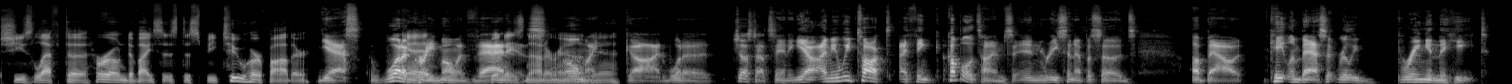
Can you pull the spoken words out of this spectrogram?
she's left to her own devices to speak to her father. yes. What a And great moment that is. is not oh around, oh my yeah. God. What a just outstanding. Yeah. I mean, we talked, I think, a couple of times in recent episodes about Caitlin Bassett really bringing the heat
